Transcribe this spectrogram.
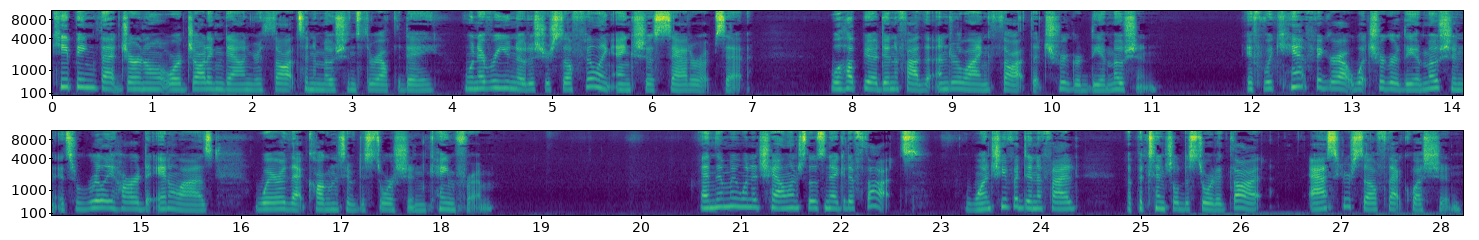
keeping that journal or jotting down your thoughts and emotions throughout the day, whenever you notice yourself feeling anxious, sad, or upset, will help you identify the underlying thought that triggered the emotion. If we can't figure out what triggered the emotion, it's really hard to analyze where that cognitive distortion came from. And then we want to challenge those negative thoughts. Once you've identified a potential distorted thought, ask yourself that question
